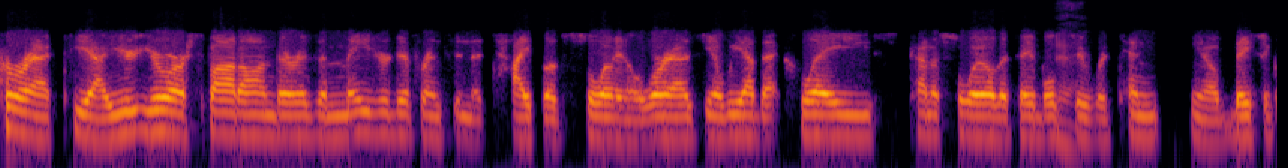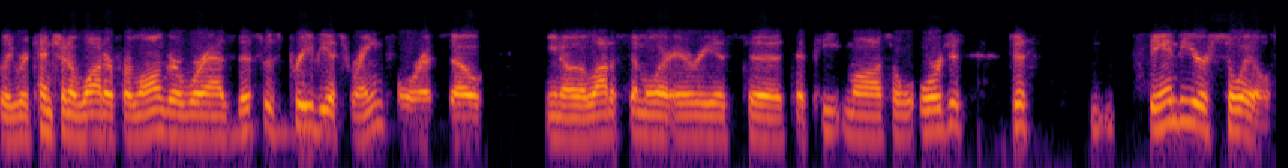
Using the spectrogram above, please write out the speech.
Correct. Yeah, you you are spot on. There is a major difference in the type of soil. Whereas you know we have that clay kind of soil that's able yeah. to retain, you know, basically retention of water for longer. Whereas this was previous rainforest, so you know a lot of similar areas to to peat moss or, or just just sandier soils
